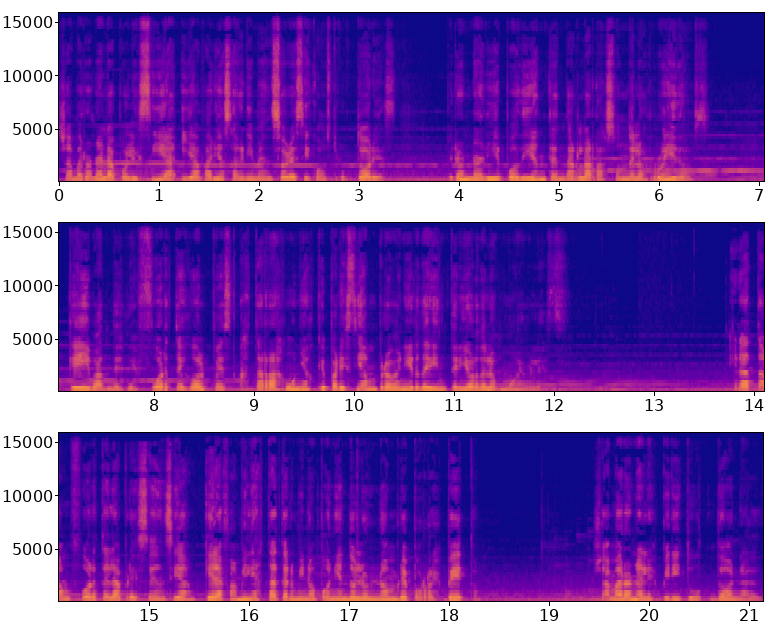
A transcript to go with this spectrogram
llamaron a la policía y a varios agrimensores y constructores, pero nadie podía entender la razón de los ruidos, que iban desde fuertes golpes hasta rasguños que parecían provenir del interior de los muebles. Era tan fuerte la presencia que la familia hasta terminó poniéndole un nombre por respeto. Llamaron al espíritu Donald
